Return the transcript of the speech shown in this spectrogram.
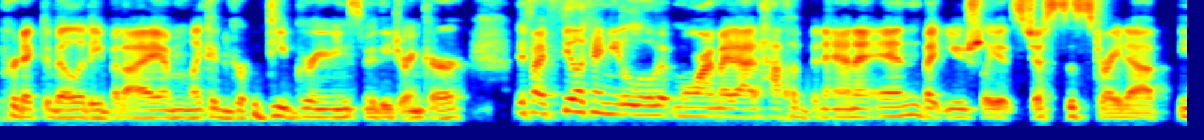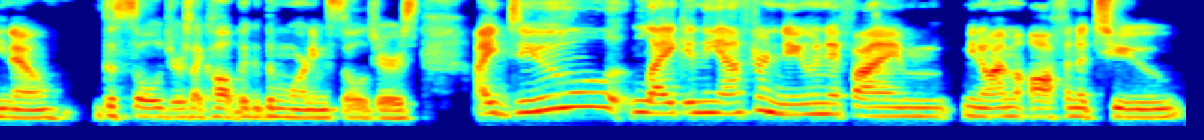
predictability, but I am like a gr- deep green smoothie drinker. If I feel like I need a little bit more, I might add half a banana in, but usually it's just a straight up, you know, the soldiers, I call it the, the morning soldiers. I do like in the afternoon, if I'm, you know, I'm often a two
